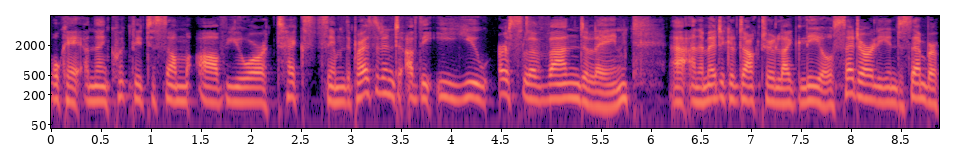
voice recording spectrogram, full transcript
Okay, and then quickly to some of your texts. Sim, the president of the EU, Ursula von der Leyen, uh, and a medical doctor like Leo said early in December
